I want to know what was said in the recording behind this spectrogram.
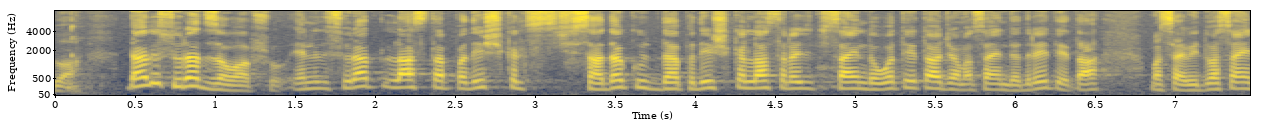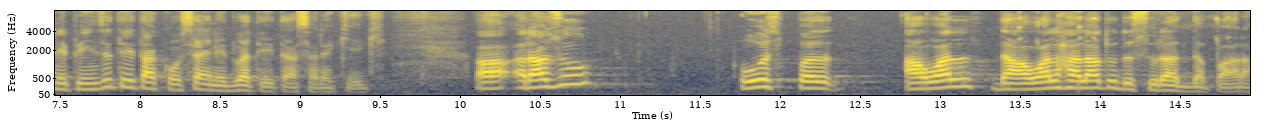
دوه دا د صورت ځواب شو یعنی د صورت لاس ته په دې شکل ساده کو دا په دې شکل لاس راځي چې ساین د اوه تیتا جمع ساین د درې تیتا مساوي دوه ساین پنځه تیتا کوساین دوه تیتا سره کیږي راځو اوس په اول، د اول حالاتو د صورت دپاره.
